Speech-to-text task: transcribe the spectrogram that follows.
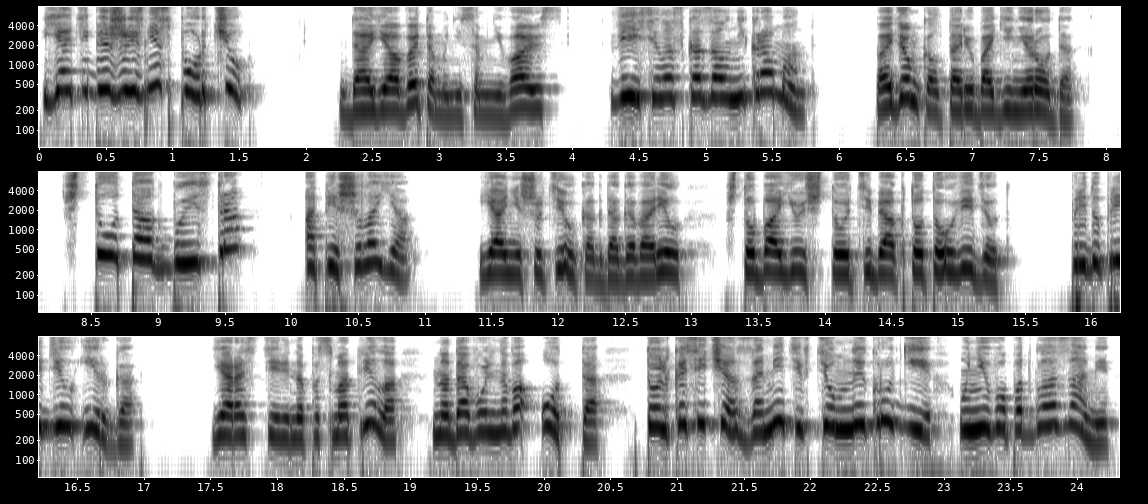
я тебе жизнь испорчу!» «Да я в этом и не сомневаюсь», — весело сказал некромант. Пойдем к алтарю богини рода». «Что так быстро?» – опешила я. «Я не шутил, когда говорил, что боюсь, что тебя кто-то увидит», – предупредил Ирга. Я растерянно посмотрела на довольного Отта, только сейчас заметив темные круги у него под глазами.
